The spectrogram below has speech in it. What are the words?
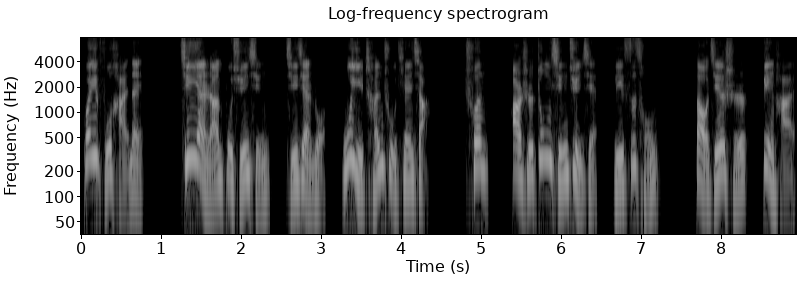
威服海内。今晏然不巡行，即渐弱，无以臣处天下。春，二是东行郡县，李思从。到碣石，并海，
